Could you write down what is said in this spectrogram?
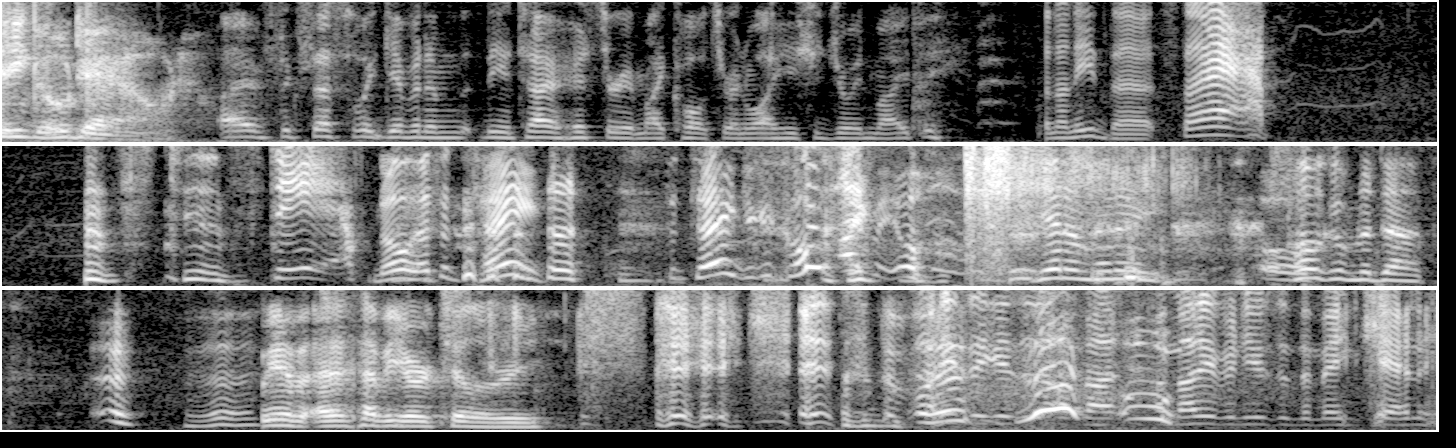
He go down. I have successfully given him the entire history of my culture and why he should join my team. And I need that. Stop! St- Staff. No, that's a tank! It's a tank! You can close like me! Oh. Get him, Minnie. Oh. Poke him to death. We have a heavy artillery. the funny thing is, I'm not. I'm not even using the main cannon.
